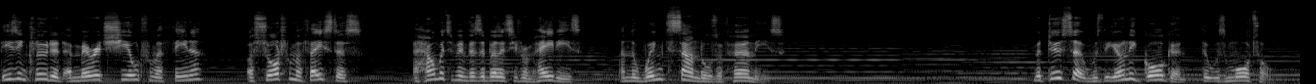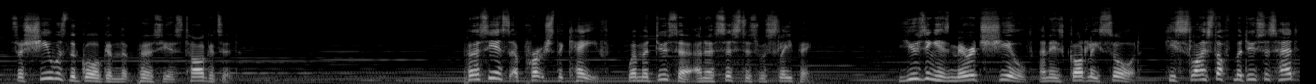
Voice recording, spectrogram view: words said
these included a mirrored shield from Athena, a sword from Hephaestus, a helmet of invisibility from Hades, and the winged sandals of Hermes. Medusa was the only Gorgon that was mortal, so she was the Gorgon that Perseus targeted. Perseus approached the cave where Medusa and her sisters were sleeping. Using his mirrored shield and his godly sword, he sliced off Medusa's head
